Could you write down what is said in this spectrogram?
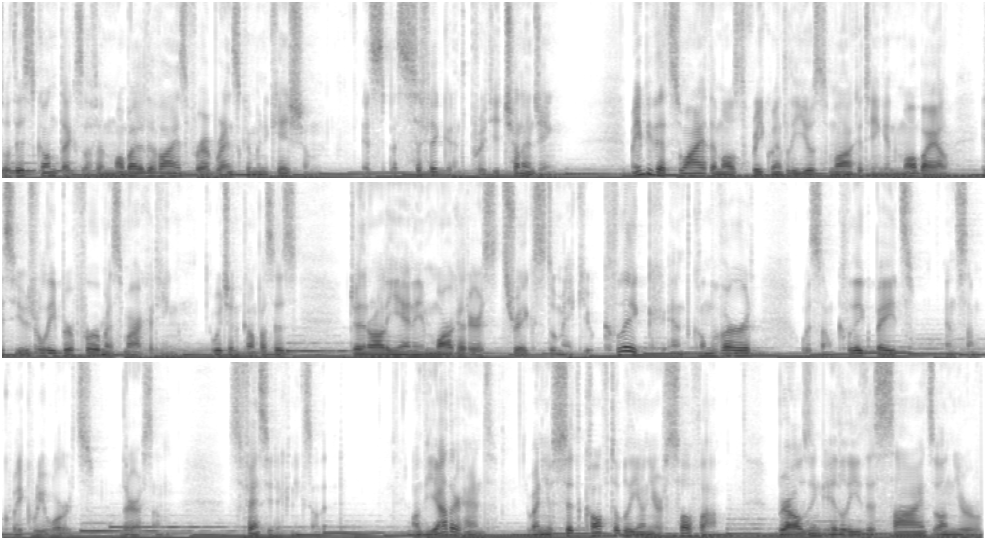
So, this context of a mobile device for a brand's communication is specific and pretty challenging. Maybe that's why the most frequently used marketing in mobile is usually performance marketing, which encompasses generally any marketer's tricks to make you click and convert with some clickbait and some quick rewards. There are some fancy techniques on that. On the other hand, when you sit comfortably on your sofa, browsing idly the signs on your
